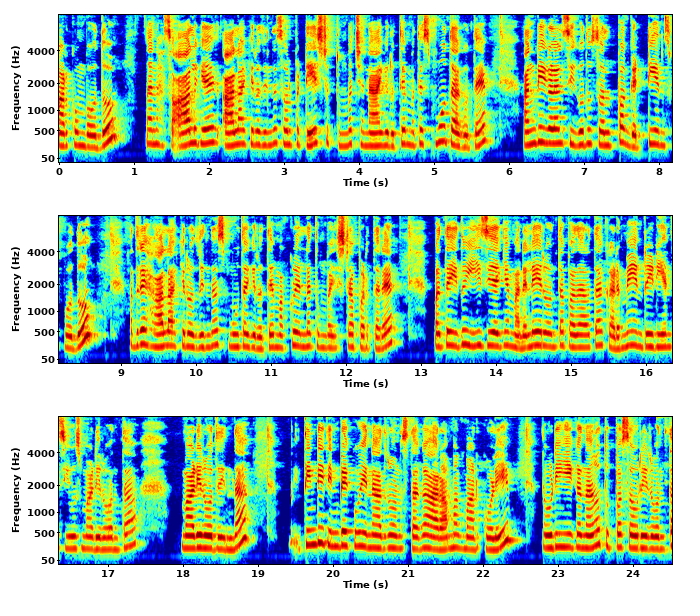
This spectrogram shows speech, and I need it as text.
ಮಾಡ್ಕೊಬೋದು. ನಾನು ಹಾಲಿಗೆ ಹಾಲು ಹಾಕಿರೋದ್ರಿಂದ ಸ್ವಲ್ಪ ಟೇಸ್ಟ್ ತುಂಬ ಚೆನ್ನಾಗಿರುತ್ತೆ ಮತ್ತು ಸ್ಮೂತ್ ಆಗುತ್ತೆ. ಅಂಗಡಿಗಳಲ್ಲಿ ಸಿಗೋದು ಸ್ವಲ್ಪ ಗಟ್ಟಿ ಅನಿಸ್ಬೋದು. ಆದರೆ ಹಾಲು ಹಾಕಿರೋದ್ರಿಂದ ಸ್ಮೂತಾಗಿರುತ್ತೆ ಮಕ್ಕಳು ಎಲ್ಲ ತುಂಬ ಇಷ್ಟಪಡ್ತಾರೆ. ಮತ್ತು ಇದು ಈಸಿಯಾಗಿ ಮನೇಲೇ ಇರುವಂಥ ಪದಾರ್ಥ, ಕಡಿಮೆ ಇಂಗ್ರೀಡಿಯೆಂಟ್ಸ್ ಯೂಸ್ ಮಾಡಿರುವಂಥ, ಮಾಡಿರೋದ್ರಿಂದ ತಿಂಡಿ ತಿನ್ನಬೇಕು ಏನಾದರೂ ಅನಿಸ್ದಾಗ ಆರಾಮಾಗಿ ಮಾಡ್ಕೊಳ್ಳಿ. ನೋಡಿ ಈಗ ನಾನು ತುಪ್ಪ ಸೌರಿರುವಂಥ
